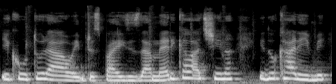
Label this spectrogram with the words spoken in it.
e cultural entre os países da América Latina e do Caribe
